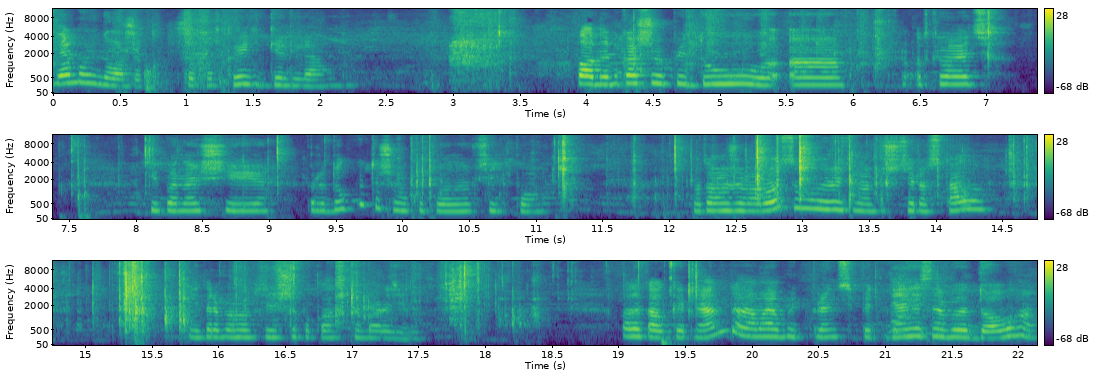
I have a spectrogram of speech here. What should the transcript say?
Де мій ножик, щоб відкрити гірлянду? Ладно, я поки що піду е, відкривати типа наші продукти, то, що ми купили в сільпо. Потім вже морозиво лежить, воно почти розстало. І треба його ще покласти в морозилку. Ось така гірлянда, вона має бути, в принципі, я надіюсь, вона буде довга.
